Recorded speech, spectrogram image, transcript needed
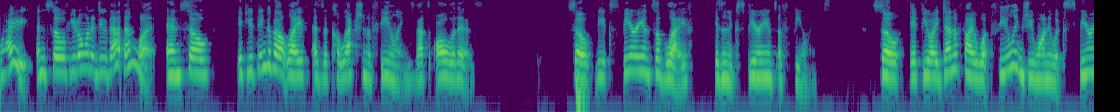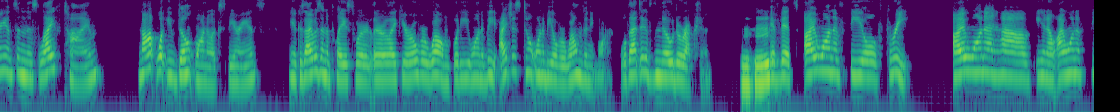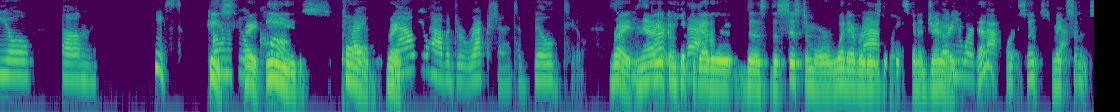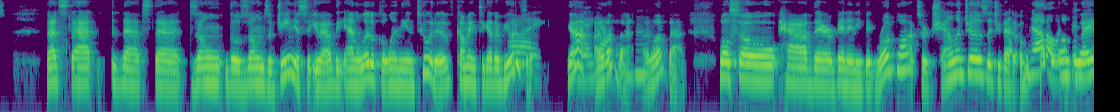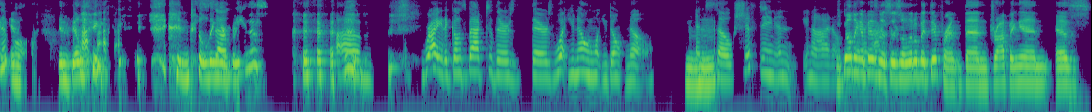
Right. And so if you don't want to do that, then what? And so if you think about life as a collection of feelings, that's all it is. So the experience of life is an experience of feelings. So if you identify what feelings you want to experience in this lifetime, not what you don't want to experience, you know, because I was in a place where they're like, you're overwhelmed. What do you want to be? I just don't want to be overwhelmed anymore. Well, that gives no direction. Mm-hmm. If it's, I want to feel free, I want to have, you know, I want to feel um, peace. Peace, right? Calm, Ease, calm, right? right? Now you have a direction to build to right so now you can put that, together the the system or whatever exactly. it is that it's going to generate you work yeah, makes sense makes yeah. sense that's that that's that zone those zones of genius that you have the analytical and the intuitive coming together beautifully right. Yeah, yeah, i love that. Mm-hmm. i love that. Well so have there been any big roadblocks or challenges that you've had to overcome no, along the way in in building in building so your business? um right it goes back to there's there's what you know and what you don't know. Mm-hmm. and so shifting and you know i don't building a business is a little bit different than dropping in as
